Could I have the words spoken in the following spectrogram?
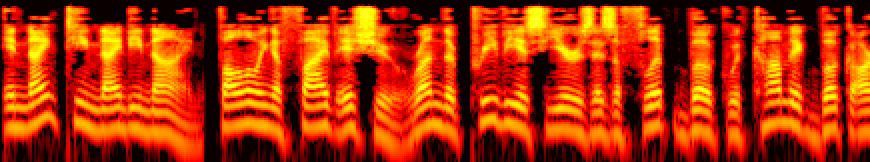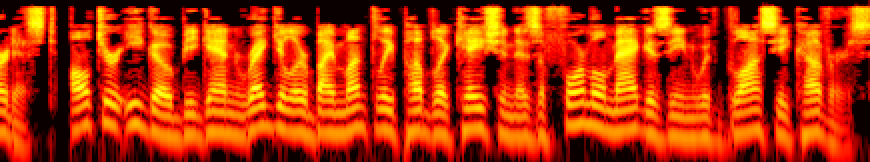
In 1999, following a five-issue run the previous years as a flip book with comic book artist, Alter Ego began regular bi-monthly publication as a formal magazine with glossy covers.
